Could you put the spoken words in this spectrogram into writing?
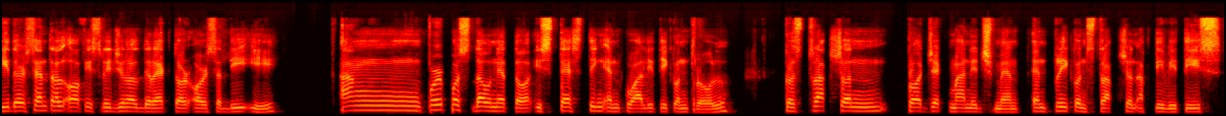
either central office regional director or sa DE. Ang purpose daw nito is testing and quality control, construction project management and pre-construction activities,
